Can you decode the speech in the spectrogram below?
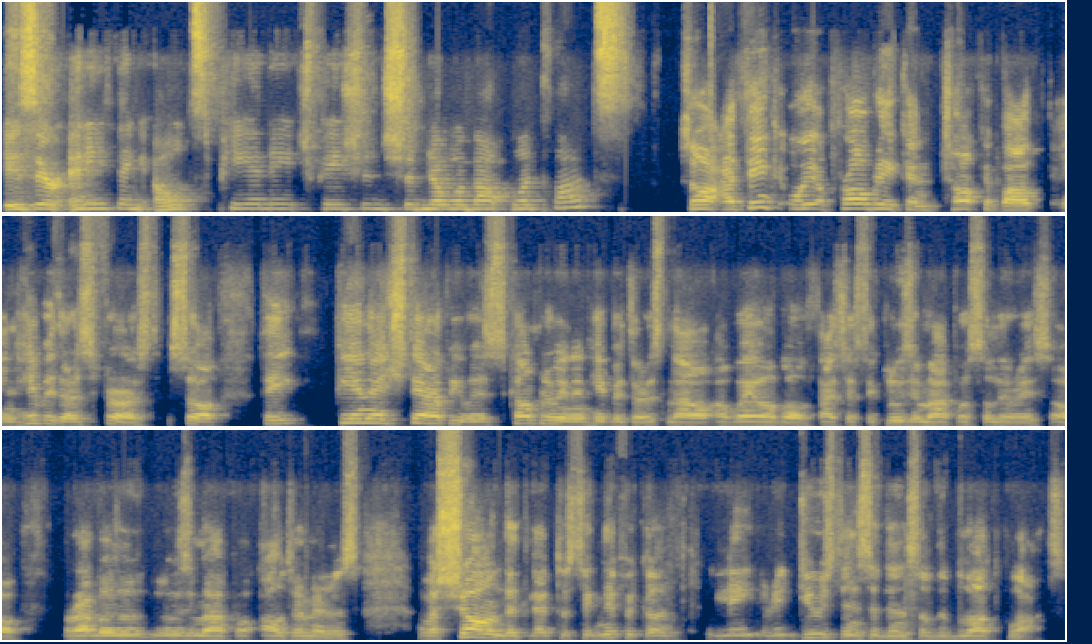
Is there anything else PNH patients should know about blood clots? So I think we probably can talk about inhibitors first. So the PNH therapy with complement inhibitors now available, such as eculizumab or Soliris or ravulizumab or Ultomiris, was shown that led to significantly reduced incidence of the blood clots.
